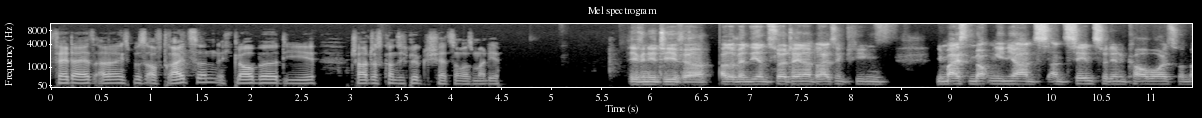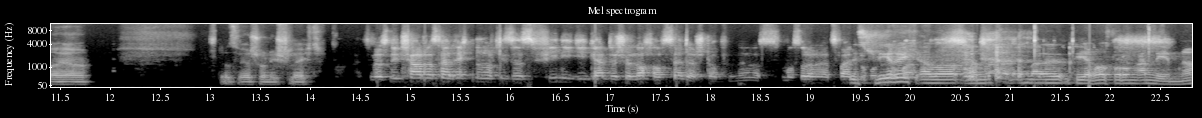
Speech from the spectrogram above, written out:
Fällt er jetzt allerdings bis auf 13. Ich glaube, die Chargers können sich glücklich schätzen. Was meint ihr? Definitiv, ja. Also wenn die einen Certain an 13 kriegen, die meisten mocken ihn ja an, an 10 zu den Cowboys, von daher, das wäre schon nicht schlecht. Jetzt müssen die Chargers halt echt nur noch dieses Fini-gigantische Loch auf Center stopfen. Ne? Das muss oder in der zweiten Ist schwierig, machen. aber man muss halt erstmal die Herausforderung annehmen, ne?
